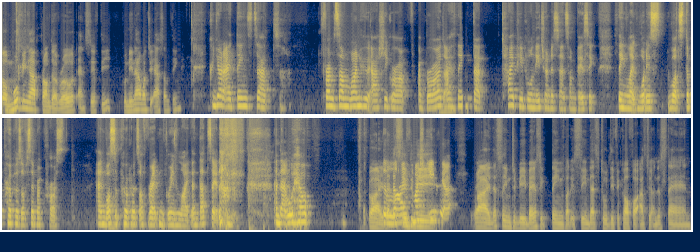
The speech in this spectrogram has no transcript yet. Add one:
So moving up from the road and safety, Kunina, want to add something? Kunjot, I think that from someone who actually grew up abroad, I mm-hmm. think that Thai people need to understand some basic thing like what is what's the purpose of zebra cross and what's the mm-hmm. purpose of red and green light and that's it. and that will help Right. the that, that life to much be easier. right. That seemed to be basic things, but it seemed that's too difficult for us to understand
